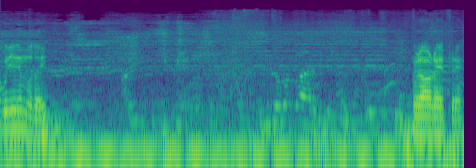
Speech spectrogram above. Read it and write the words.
aku jenis motor Berapa orang itu?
